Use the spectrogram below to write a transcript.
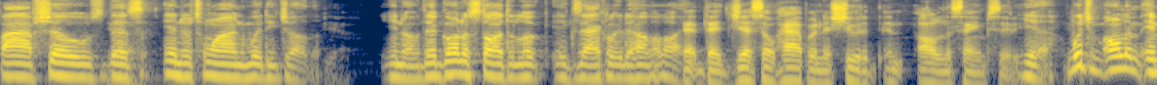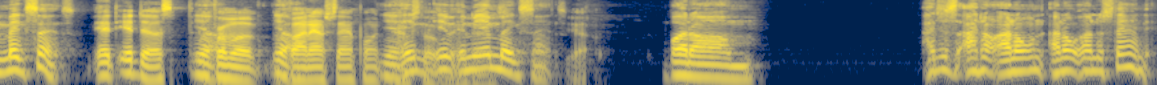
five shows that's intertwined with each other. You know, they're going to start to look exactly the hell alike. that, that just so happened to shoot it in, all in the same city. yeah, which only it makes sense. It, it does Yeah. from a Yeah. financial standpoint. Yeah, it, it, I mean, it makes sense. Yeah. But um, I just I don't I don't I don't understand it.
